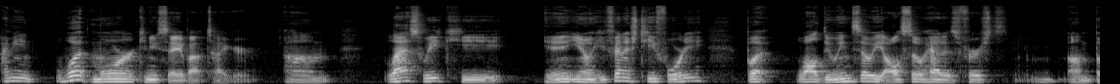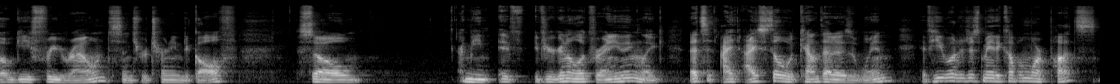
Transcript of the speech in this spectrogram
I mean, what more can you say about Tiger? Um, last week he, you know, he finished T40, but while doing so, he also had his first um, bogey free round since returning to golf. So, I mean, if if you're gonna look for anything, like that's I, I still would count that as a win. If he would have just made a couple more putts,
